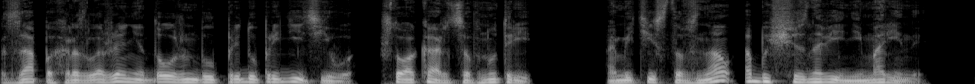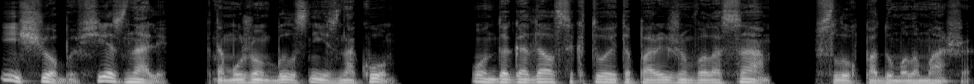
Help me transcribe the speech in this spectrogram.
Запах разложения должен был предупредить его, что окажется внутри. Аметистов знал об исчезновении Марины. еще бы, все знали. К тому же он был с ней знаком. Он догадался, кто это по рыжим волосам, вслух подумала Маша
